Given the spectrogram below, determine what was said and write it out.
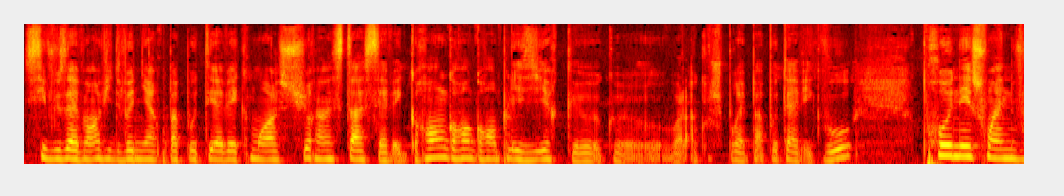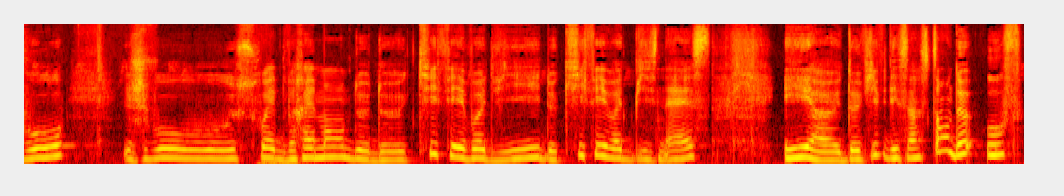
Si vous avez envie de venir papoter avec moi sur Insta, c'est avec grand, grand, grand plaisir que, voilà, que je pourrais papoter avec vous. Prenez soin de vous. Je vous souhaite vraiment de, kiffer votre vie, de kiffer votre business et euh, de vivre des instants de ouf.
